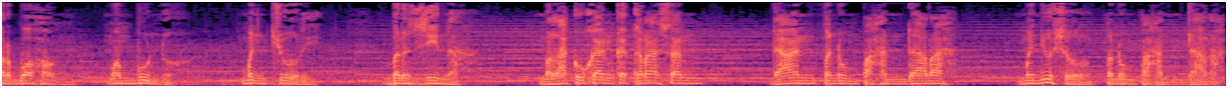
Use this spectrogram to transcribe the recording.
berbohong, membunuh, mencuri, berzina, melakukan kekerasan, dan penumpahan darah menyusul penumpahan darah.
